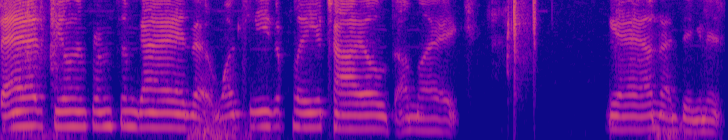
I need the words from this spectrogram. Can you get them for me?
bad feeling from some guy that wants me to play a child, I'm like, yeah, I'm not digging it.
